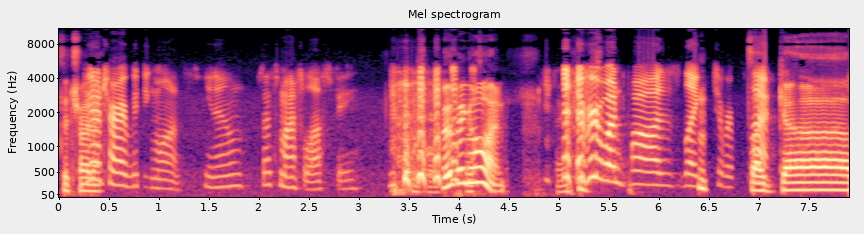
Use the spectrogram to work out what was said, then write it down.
to You try gotta to. try everything once, you know? That's my philosophy. Moving on. Everyone paused, like, to It's like, reflect. uh,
